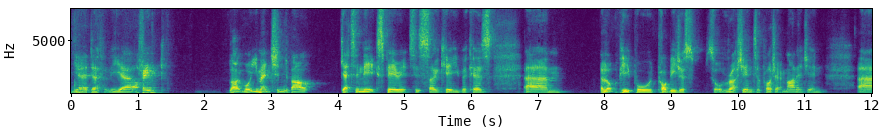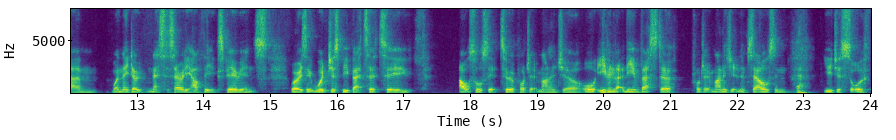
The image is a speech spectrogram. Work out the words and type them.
Yeah, definitely. Yeah, I think like what you mentioned about getting the experience is so key because um, a lot of people would probably just sort of rush into project managing um, when they don't necessarily have the experience. Whereas it would just be better to outsource it to a project manager or even let the investor project manage it themselves and yeah. you just sort of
